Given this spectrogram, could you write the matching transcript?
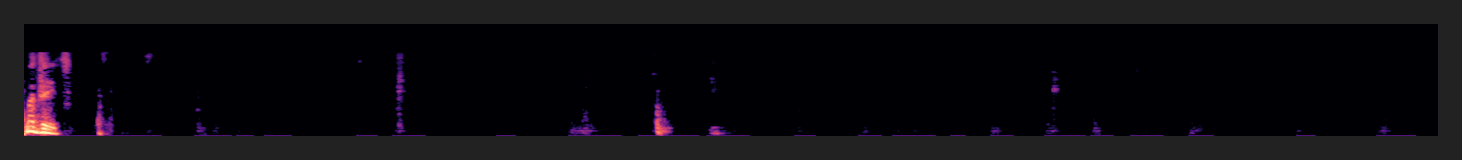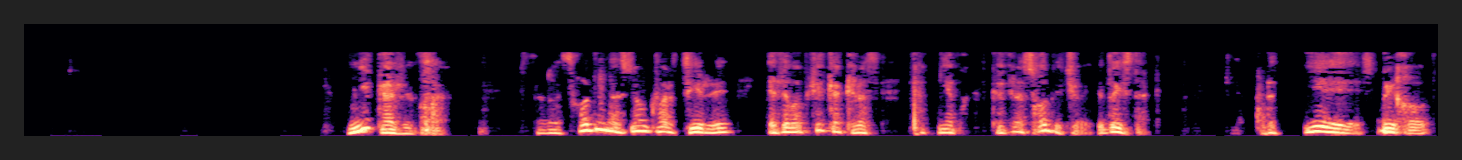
Смотрите. Мне кажется, что расходы на съем квартиры это вообще как раз как, не, как расходы человека. То есть так. Есть приход,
